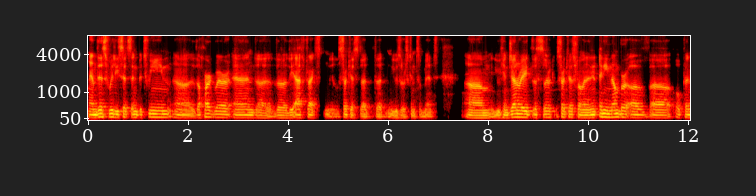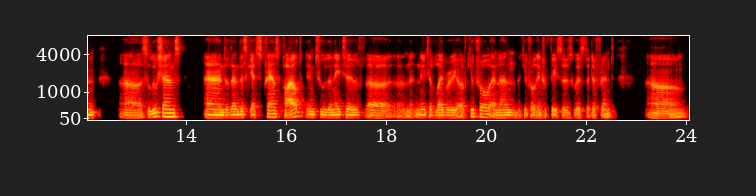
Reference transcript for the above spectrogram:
and this really sits in between uh, the hardware and the, the abstract circuits that, that users can submit. Um, you can generate the cir circuits from an, any number of open solutions and then this gets transpiled into the native uh, native library of Qtrl, and then the Qtrl interfaces with the different um,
